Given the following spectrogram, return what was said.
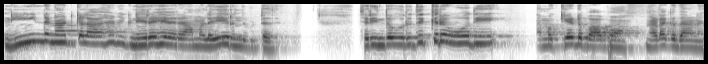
நீண்ட நாட்களாக எனக்கு நிறைவேறாமலேயே இருந்துவிட்டது. சரி இந்த ஒரு திக்கரை ஓதி நம்ம கேட்டு பார்ப்போம் நடக்குதான்னு.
